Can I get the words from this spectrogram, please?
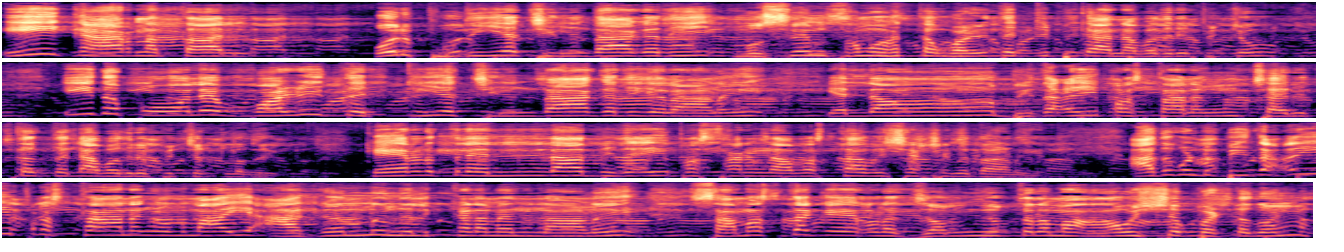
ഈ കാരണത്താൽ ഒരു പുതിയ ചിന്താഗതി മുസ്ലിം സമൂഹത്തെ വഴിതെറ്റിപ്പിക്കാൻ അവതരിപ്പിച്ചു. ഇതുപോലെ വഴിതെറ്റിയ ചിന്താഗതികളാണ് എല്ലാ വിദായി പ്രസ്ഥാനങ്ങളും ചരിത്രത്തിൽ അവതരിപ്പിച്ചിട്ടുള്ളത്. കേരളത്തിലെ എല്ലാ വിദായി പ്രസ്ഥാനങ്ങളുടെ അവസ്ഥാവിശേഷം ഇതാണ്. അതുകൊണ്ട് വിദായി പ്രസ്ഥാനങ്ങളുമായി അകന്നു നിൽക്കണമെന്നാണ് സമസ്ത കേരള ജമ്യുത്തലമ ആവശ്യപ്പെട്ടതും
